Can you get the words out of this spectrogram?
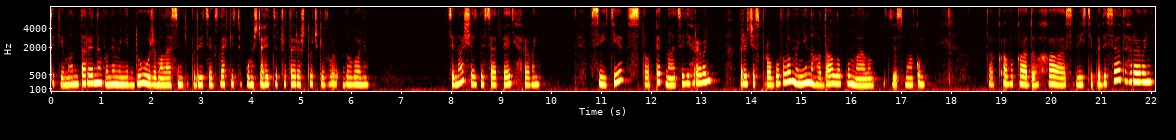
Такі мандарини, вони мені дуже малесенькі. Подивіться, як з легкістю поміщається 4 штучки в долоню. Ціна 65 гривень. Світі 115 гривень. До речі, спробувала, мені нагадало помело зі смаком. Так, авокадо хаас 250 гривень.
